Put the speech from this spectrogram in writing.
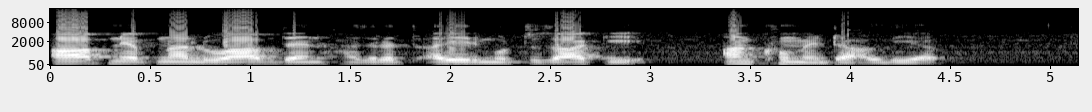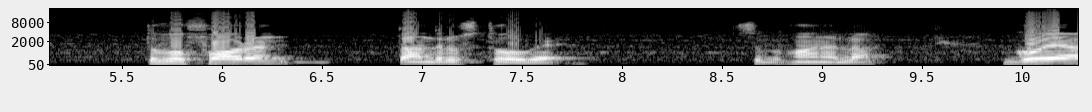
آپ نے اپنا لعاب دین حضرت علی مرتضیٰ کی آنکھوں میں ڈال دیا۔ تو وہ فوراً تندرست ہو گئے۔ سبحان اللہ۔ گویا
